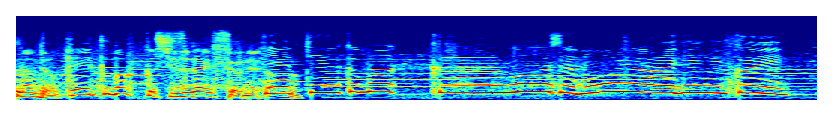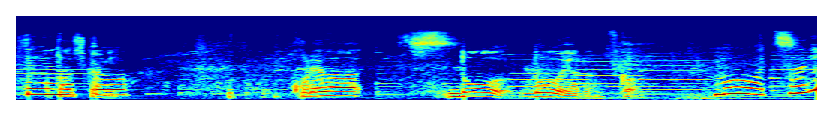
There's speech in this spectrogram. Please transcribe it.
なんていうのテイクバックしづらいですよね多いや分。テイクバックもしボールが確かに。とこれはどうどうやるんですか？もう次ど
